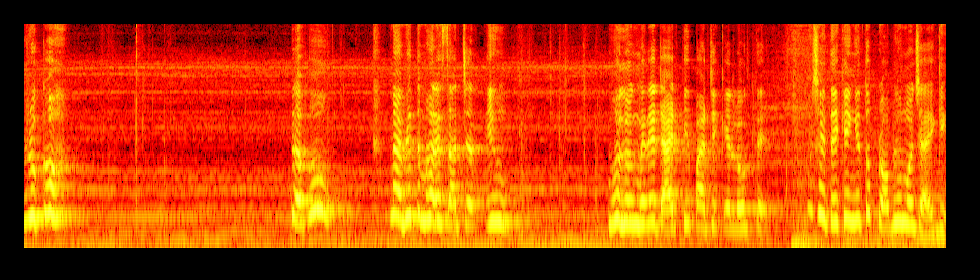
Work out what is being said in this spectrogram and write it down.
रुको। मैं भी तुम्हारे साथ चलती हूँ। वो लोग मेरे डैड की पार्टी के लोग थे। मुझे देखेंगे तो प्रॉब्लम हो जाएगी।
